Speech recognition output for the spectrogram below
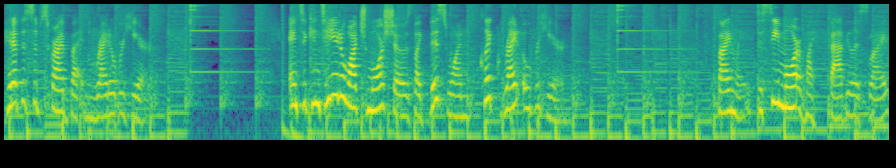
hit up the subscribe button right over here. And to continue to watch more shows like this one, click right over here. Finally, to see more of my fabulous life,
